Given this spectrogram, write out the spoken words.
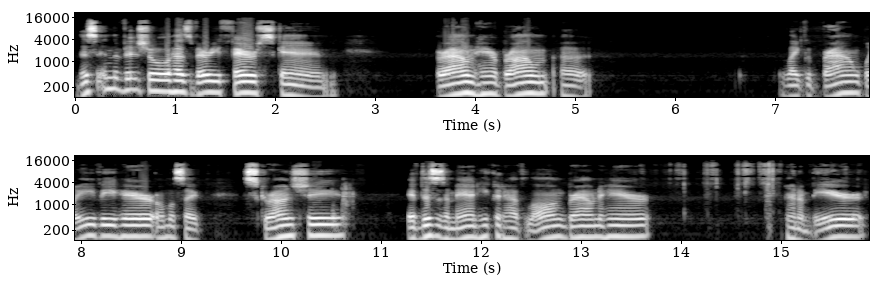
This individual has very fair skin. Brown hair brown uh like brown wavy hair almost like scrunchy if this is a man, he could have long brown hair and a beard.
